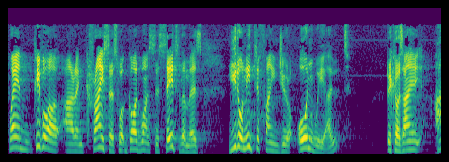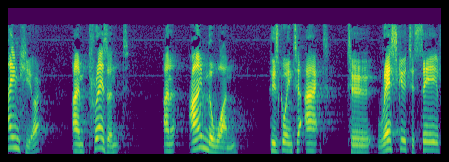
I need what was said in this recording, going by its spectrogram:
when people are, in crisis, what God wants to say to them is, you don't need to find your own way out because I, I'm here, I'm present, and I'm the one who's going to act to rescue, to save,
